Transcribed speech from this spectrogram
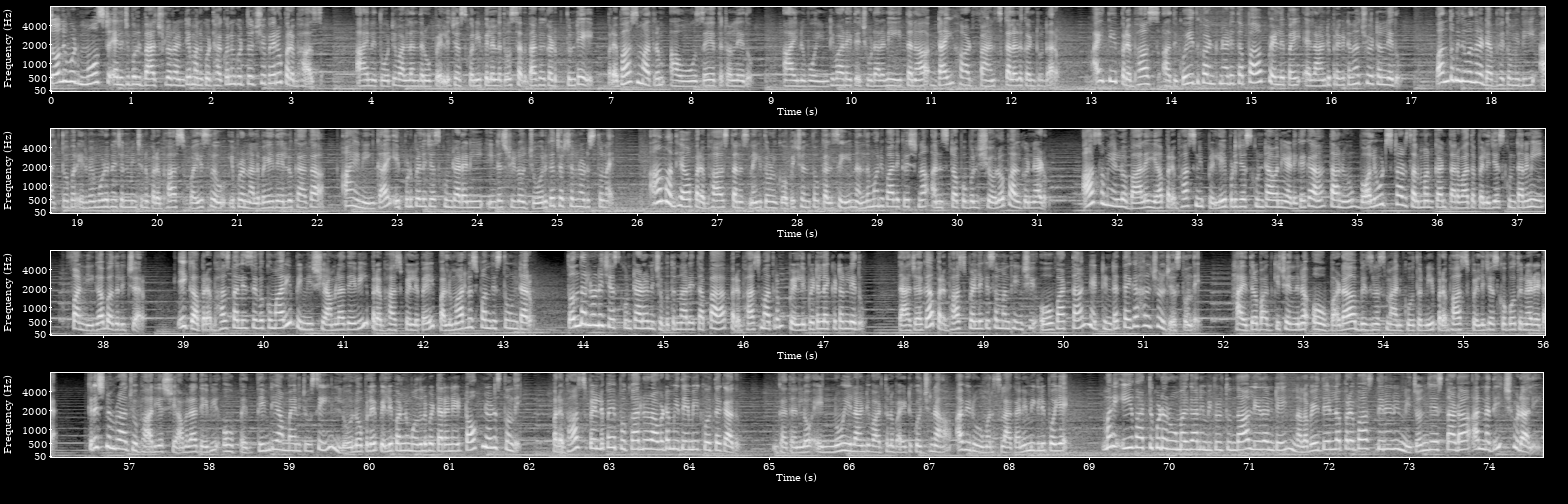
Tollywood most eligible bachelor అంటే మనకు ఠకుని గుర్తొచ్చే పేరు ప్రభాస్. ఆయన తోటి వాళ్ళందరూ పెళ్ళి చేసుకుని పిల్లలతో సరదాగా గడుపుతుంటే ప్రభాస్ మాత్రం ఆ ఊసే ఎత్తటం లేదు. ఆయన ఓ ఇంటివాడైతే చూడాలని తన డై హార్డ్ ఫ్యాన్స్ కలలు కంటున్నారు. అయితే ప్రభాస్ అదిగో ఇదిగో అంటున్నాడే తప్ప పెళ్ళిపై ఎలాంటి ప్రకటన చేయటం లేదు. పంతొమ్మిది వందల డెబ్బై తొమ్మిది అక్టోబర్ ఇరవై మూడున జన్మించిన ప్రభాస్ వయసు ఇప్పుడు నలభై ఐదేళ్ళు కాగా ఆయన ఇంకా ఎప్పుడు పెళ్ళి చేసుకుంటాడని ఇండస్ట్రీలో జోరుగా చర్చలు నడుస్తున్నాయి. ఆ మధ్య ప్రభాస్ తన స్నేహితుడు గోపిచంద్తో కలిసి నందమూరి బాలకృష్ణ అన్స్టాపబుల్ షోలో పాల్గొన్నాడు. ఆ సమయంలో బాలయ్య ప్రభాస్ని పెళ్ళి ఎప్పుడు చేసుకుంటావని అడగగా తాను బాలీవుడ్ స్టార్ సల్మాన్ ఖాన్ తర్వాత పెళ్ళి చేసుకుంటానని ఫన్నీగా బదులిచ్చారు. ఇక ప్రభాస్ తల్లి శివకుమారి పిన్ని శ్యామలాదేవి ప్రభాస్ పెళ్ళిపై పలుమార్లు స్పందిస్తూ ఉంటారు. తొందరలోనే చేసుకుంటాడని చెబుతున్నారే తప్ప ప్రభాస్ మాత్రం పెళ్ళి పీటలెక్కడం లేదు. తాజాగా ప్రభాస్ పెళ్ళికి సంబంధించి ఓ వార్త నెట్టింట తెగ హల్చల్ చేస్తుంది. హైదరాబాద్కి చెందిన ఓ బడా బిజినెస్ మ్యాన్ కూతుర్ని ప్రభాస్ పెళ్ళి చేసుకోబోతున్నాడట. కృష్ణంరాజు భార్య శ్యామలాదేవి ఓ పెద్దింటి అమ్మాయిని చూసి లోపలే పెళ్ళి పనులు మొదలుపెట్టారనే టాక్ నడుస్తుంది. ప్రభాస్ పెళ్ళిపై పుకార్లు రావడం ఇదేమీ కొత్త కాదు. గతంలో ఎన్నో ఇలాంటి వార్తలు బయటకొచ్చినా అవి రూమర్స్ లాగానే మిగిలిపోయాయి. మరి ఈ వార్త కూడా రూమర్గానే మిగులుతుందా? లేదంటే నలభైదేళ్ళ ప్రభాస్ దీనిని నిజం చేస్తాడా? అన్నది చూడాలి.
